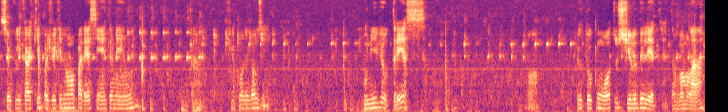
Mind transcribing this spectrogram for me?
Se eu clicar aqui, pode ver que ele não aparece Enter nenhum. Tá, ficou legalzinho. O nível 3, ó, eu tô com outro estilo de letra. Então vamos lá,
